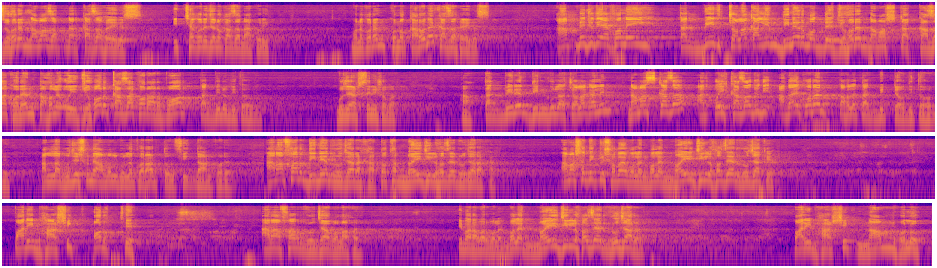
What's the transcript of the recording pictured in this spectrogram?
জোহরের নামাজ আপনার কাজা হয়ে গেছে। ইচ্ছা করে যেন কাজা না করি। মনে করেন কোনো কারণে কাজা হয়ে গেছে। আপনি যদি এখন এই তাকবীর চলাকালীন দিনের মধ্যে জোহরের নামাজটা কাজা করেন, তাহলে ওই জোহর কাজা করার পর তাকবীরও দিতে হবে। বুঝে আসছেনি সবার? হ্যাঁ তাকবীরের দিনগুলা চলাকালীন, নামাজ কাজা, আর ওই কাজা যদি আদায় করেন, তাহলে তাকবীরটাও দিতে হবে। আল্লাহ বুঝে শুনে আমলগুলো করার তৌফিক দান করেন। আরাফার দিনের রোজা রাখা তথা নয় জিল হজের রোজা রাখা। আমার সাথে একটু সবাই বলেন বলেন, নয় জিল হজের রোজাকে পারিভাষিক অর্থে আরাফার রোজা বলা হয়। এবার আবার বলেন বলেন, নয় জিল হজের রোজার পারিভাষিক নাম হলো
